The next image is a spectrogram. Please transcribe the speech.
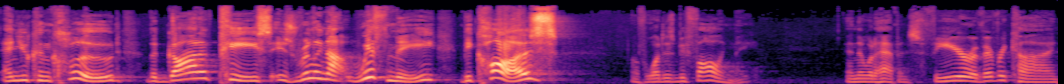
and you conclude the God of peace is really not with me because of what is befalling me. And then what happens? Fear of every kind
